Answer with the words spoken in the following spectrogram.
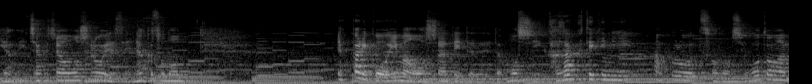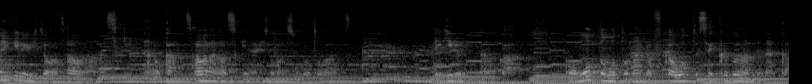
いやめちゃくちゃ面白いですね。なんかそのやっぱりこう今おっしゃっていただいたもし科学的にアプローチその仕事ができる人がサウナが好きなのかサウナが好きな人が仕事ができるなのかこうもっともっとなんか深掘ってせっかくなんでなんか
